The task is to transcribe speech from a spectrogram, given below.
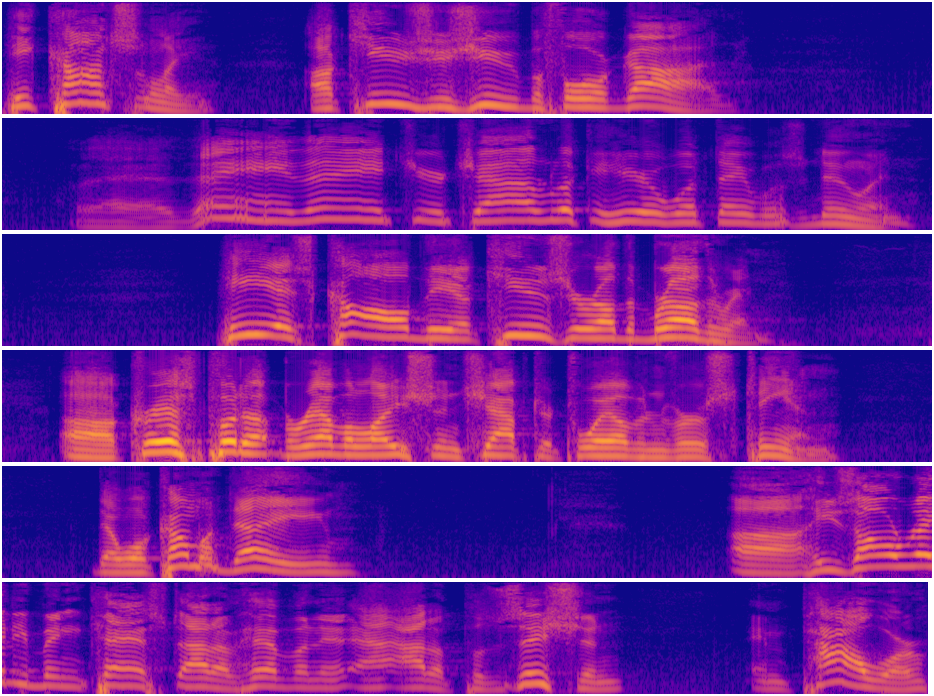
He constantly accuses you before God. They ain't, they ain't your child. Look at here what they was doing. He is called the accuser of the brethren. Uh, Chris put up Revelation chapter 12 and verse 10. There will come a day, uh, he's already been cast out of heaven and out of position and power,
